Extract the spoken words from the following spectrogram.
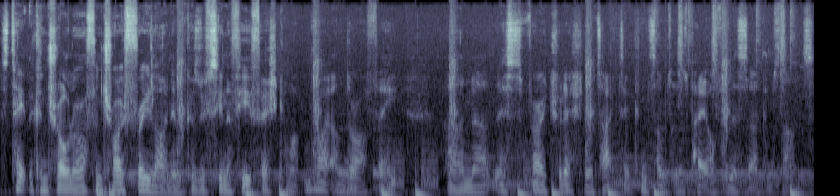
is take the controller off and try freelining because we've seen a few fish come up right under our feet. And uh, this very traditional tactic can sometimes pay off in this circumstance.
